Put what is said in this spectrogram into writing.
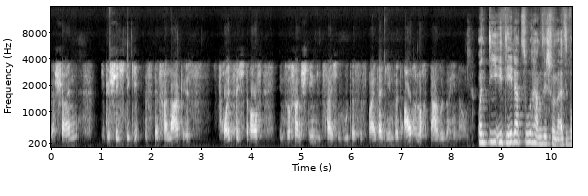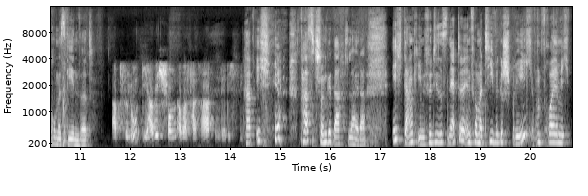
erscheinen. Die Geschichte gibt es, der Verlag ist, freut sich drauf. Insofern stehen die Zeichen gut, dass es weitergehen wird, auch noch darüber hinaus. Und die Idee dazu haben Sie schon, also worum es gehen wird? Absolut, die habe ich schon, aber verraten werde ich sie. Habe ich fast schon gedacht, leider. Ich danke Ihnen für dieses nette, informative Gespräch und freue mich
